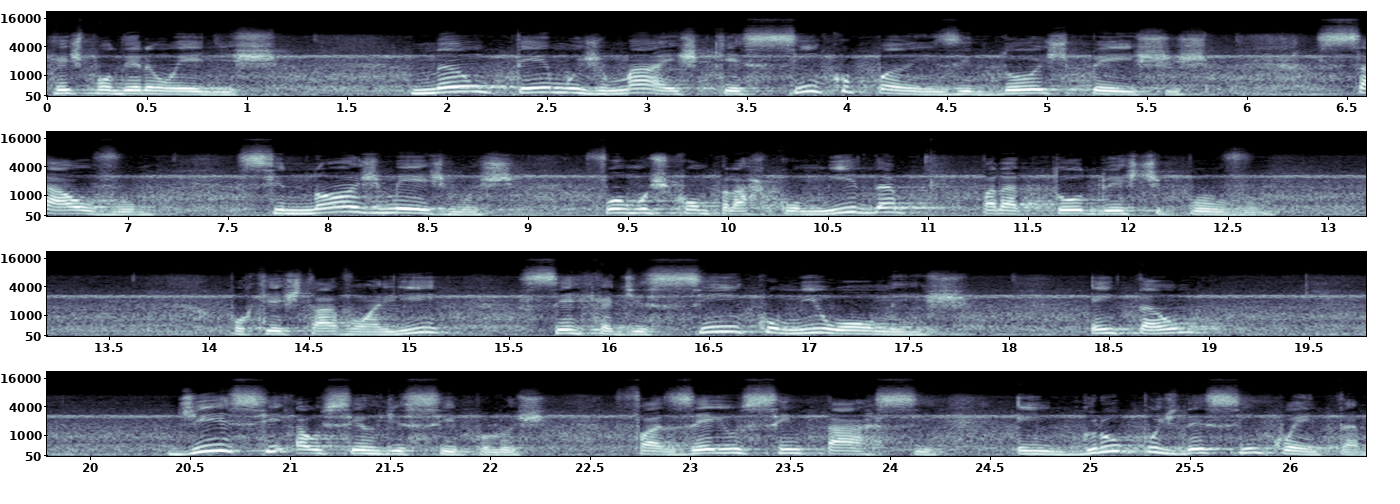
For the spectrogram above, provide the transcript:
Responderam eles: Não temos mais que cinco pães e dois peixes, salvo se nós mesmos formos comprar comida para todo este povo. Porque estavam ali cerca de cinco mil homens. Então disse aos seus discípulos: Fazei-os sentar-se em grupos de cinquenta.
